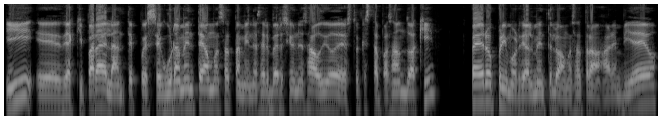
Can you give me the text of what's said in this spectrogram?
Y eh, de aquí para adelante, pues seguramente vamos a también hacer versiones audio de esto que está pasando aquí, pero primordialmente lo vamos a trabajar en video.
